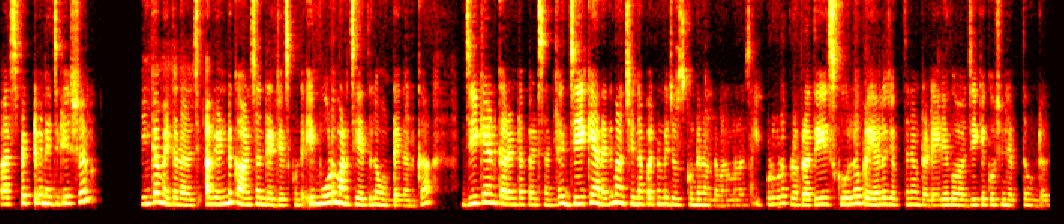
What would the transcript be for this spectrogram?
పర్స్పెక్టివ్ ఇన్ ఎడ్యుకేషన్ ఇంకా మెథడాలజీ అవి రెండు కాన్సన్ట్రేట్ చేసుకుంటే ఈ మూడు మన చేతిలో ఉంటాయి కనుక జీకే అండ్ కరెంట్ అఫైర్స్ అంటే జీకే అనేది మనం చిన్నప్పటి నుండి చూసుకుంటూనే ఉంటాం. మనం మనం ఇప్పుడు కూడా ప్ర- ప్రతి స్కూల్లో ప్రేయర్లో చెప్తూనే ఉంటారు. డైలీ జీకే క్వశ్చన్ చెప్తూ ఉంటారు.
